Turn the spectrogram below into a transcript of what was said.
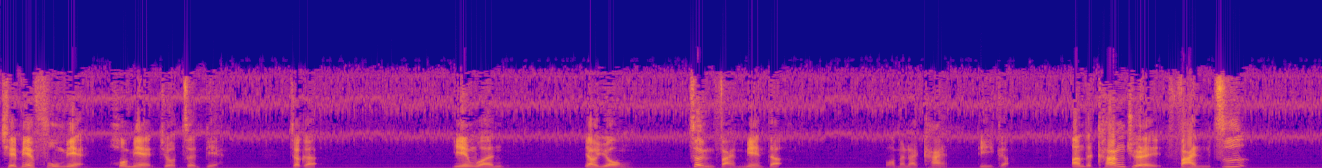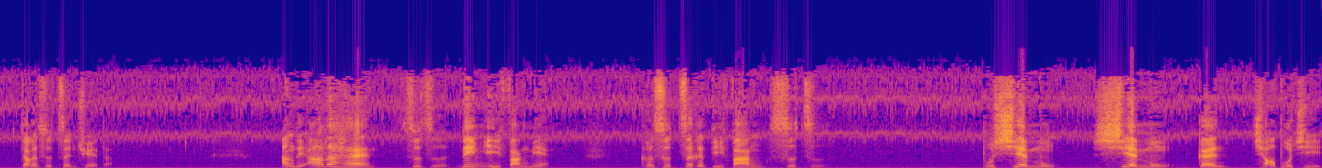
前面负面，后面就正面。这个。英文要用正反面的，我们来看第一个，on the contrary，反之，这个是正确的。on the other hand，是指另一方面，可是这个地方是指不羡慕、羡慕跟瞧不起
